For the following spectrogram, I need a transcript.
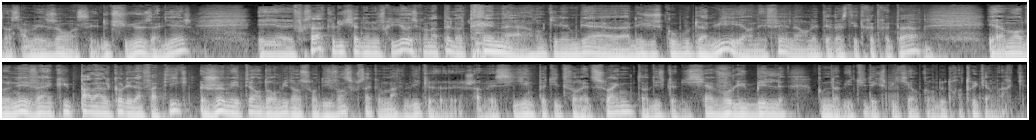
dans sa maison assez luxueuse à Liège. Et il faut savoir que Lucien Donofrio est ce qu'on appelle un traîneur. Donc il aime bien aller jusqu'au bout de la nuit. Et en effet, là, on était resté très très tard. Et à un moment donné, vaincu par l'alcool et la fatigue, je m'étais endormi dans son divan. C'est pour ça que Marc dit que j'avais scié une petite forêt de soigne, tandis que Lucien, volubile, comme d'habitude, expliquait encore deux, trois trucs à Marc.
